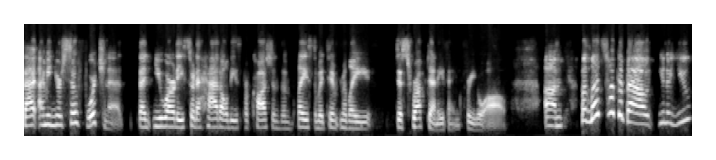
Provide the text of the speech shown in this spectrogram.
That I mean, you're so fortunate that you already sort of had all these precautions in place so it didn't really disrupt anything for you all. Um, but let's talk about you know you've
